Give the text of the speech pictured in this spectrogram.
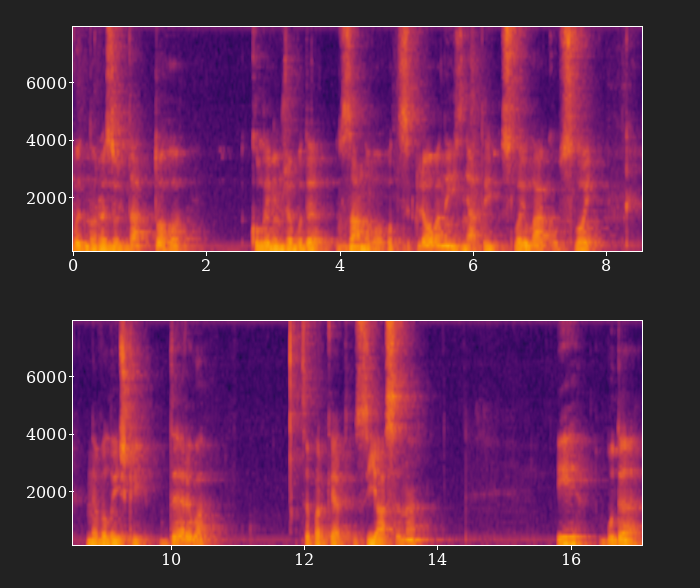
видно результат того, коли він вже буде заново оцикльований, знятий слой лаку, слой невеличкий дерева. Це паркет з ясена. І буде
